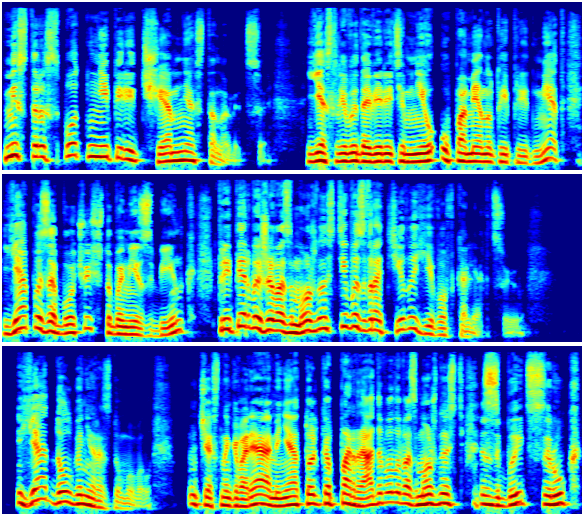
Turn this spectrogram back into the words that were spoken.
мистер Спот ни перед чем не остановится. Если вы доверите мне упомянутый предмет, я позабочусь, чтобы мисс Бинг при первой же возможности возвратила его в коллекцию. Я долго не раздумывал. Честно говоря, меня только порадовала возможность сбыть с рук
